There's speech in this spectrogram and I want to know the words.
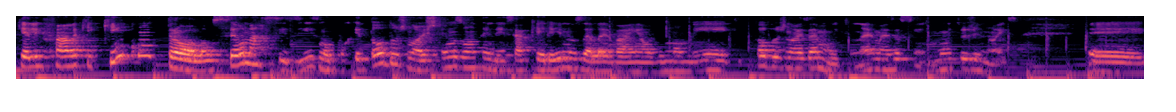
que ele fala que quem controla o seu narcisismo, porque todos nós temos uma tendência a querer nos elevar em algum momento, todos nós é muito, né? Mas assim, muitos de nós. É,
